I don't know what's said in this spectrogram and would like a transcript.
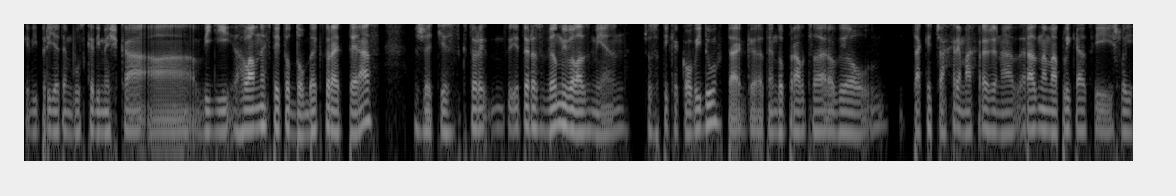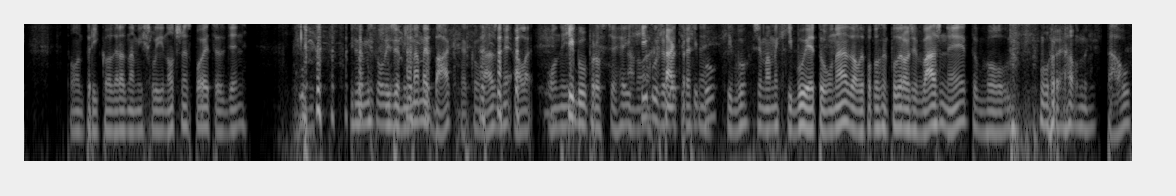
kedy príde ten bus, kedy mešká a vidí hlavne v tejto dobe, ktorá je teraz, že tie, ktoré, je teraz veľmi veľa zmien čo sa týka covidu, tak eh, ten dopravca robil také čachre machre, že na, raz nám v aplikácii išli, to len príklad, raz nám išli nočné spoje cez deň. My, sme mysleli, že my máme bug, ako vážne, ale oni... Chybu proste, hej, Áno, chybu, že tak, máte presne, chybu. chybu. Že máme chybu, je to u nás, ale potom sme pozerali, že vážne, to bol, bol reálny stav,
